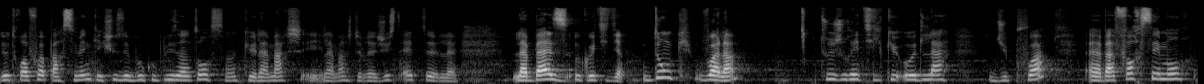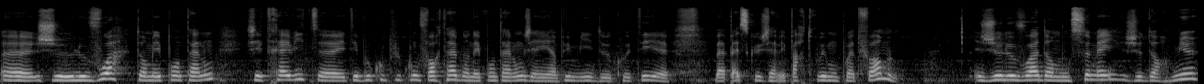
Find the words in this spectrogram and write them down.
deux, trois fois par semaine quelque chose de beaucoup plus intense hein, que la marche. Et la marche devrait juste être la base au quotidien. Donc voilà, Toujours est-il qu'au-delà du poids, euh, bah forcément, euh, je le vois dans mes pantalons. J'ai très vite euh, été beaucoup plus confortable dans des pantalons que j'avais un peu mis de côté bah parce que j'avais pas retrouvé mon poids de forme. Je le vois dans mon sommeil, je dors mieux.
